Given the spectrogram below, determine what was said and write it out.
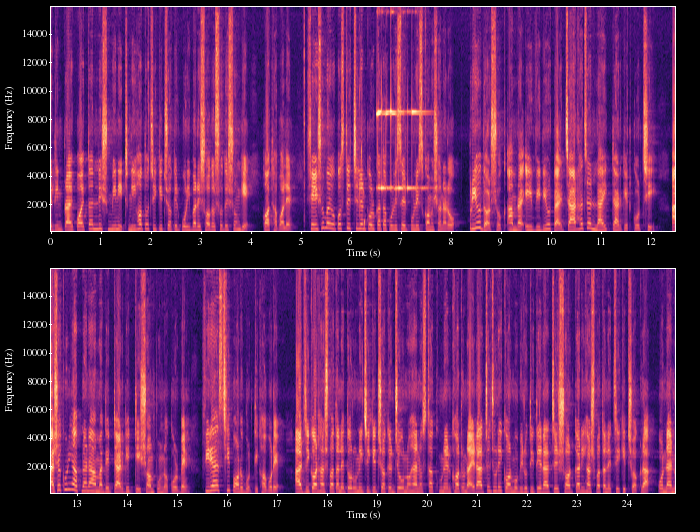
এদিন প্রায় পঁয়তাল্লিশ মিনিট নিহত চিকিৎসকের পরিবারের সদস্যদের সঙ্গে কথা বলেন। সেই সময় উপস্থিত ছিলেন কলকাতা পুলিশের পুলিশ কমিশনারও। প্রিয় দর্শক, আমরা এই ভিডিওটায় চার হাজার লাইক টার্গেট করছি। আশা করি আপনারা আমাদের টার্গেটটি সম্পূর্ণ করবেন। ফিরে আসছি পরবর্তী খবরে। আরজিকর হাসপাতালে তরুণী চিকিৎসকের যৌন হেনস্থা, খুনের ঘটনায় রাজ্য জুড়ে কর্মবিরতিতে রাজ্যের সরকারি হাসপাতালের চিকিৎসকরা। অন্যান্য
